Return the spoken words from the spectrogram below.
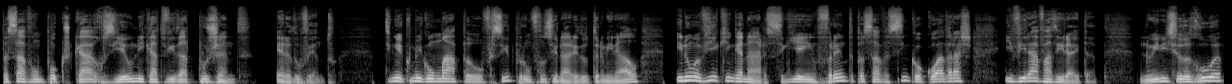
passavam poucos carros e a única atividade pujante era do vento. Tinha comigo um mapa oferecido por um funcionário do terminal e não havia que enganar. Seguia em frente, passava cinco quadras e virava à direita. No início da rua,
